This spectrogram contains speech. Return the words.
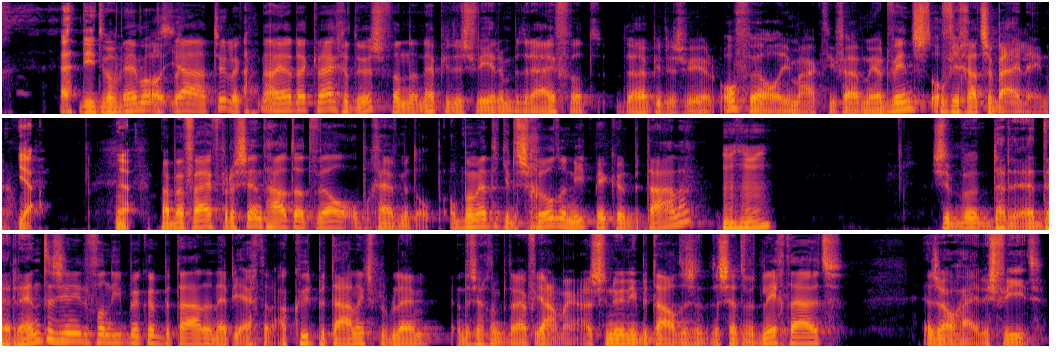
die het wil Nee, maar, ja, tuurlijk. Nou ja, daar krijg je dus van. Dan heb je dus weer een bedrijf. Wat, dan heb je dus weer. Ofwel je maakt die 5 miljard winst. Of je gaat ze bijlenen. Ja. Ja. Maar bij 5% houdt dat wel op een gegeven moment op. Op het moment dat je de schulden niet meer kunt betalen. Mhm. Als je de, de rentes in ieder geval niet meer kunt betalen. Dan heb je echt een acuut betalingsprobleem. En dan zegt een bedrijf. Ja, maar als je nu niet betaalt, dan zet- dan zetten we het licht uit. En zo ga je dus failliet.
